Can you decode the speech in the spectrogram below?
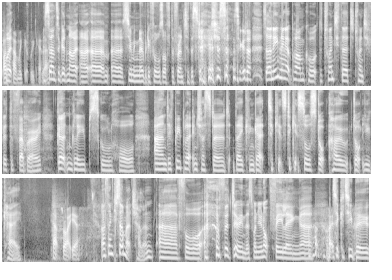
by Well, the time we get we get It there. sounds a good night, uh, um, uh, assuming nobody falls off the front of the stage. it sounds a good night. So, an evening at Palm Court, the 23rd to 25th of February, Girton Glebe School Hall. And if people are interested, they can get tickets, ticketsource.co.uk. That's right. Yes. Oh, thank you so much, Helen, uh, for for doing this when you're not feeling uh, right. tickety boo.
